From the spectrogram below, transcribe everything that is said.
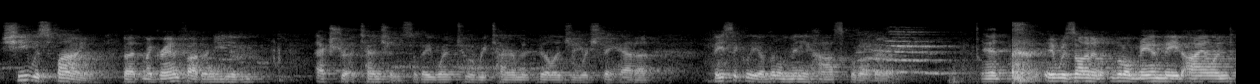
she was fine, but my grandfather needed extra attention, so they went to a retirement village in which they had a basically a little mini hospital there. And it was on a little man-made island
